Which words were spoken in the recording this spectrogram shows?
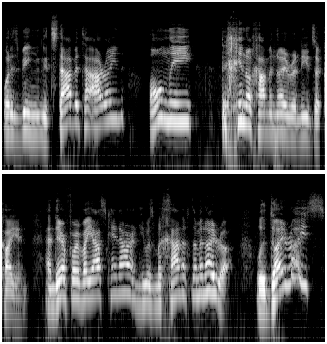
what is being nitzdavet to only the chinuch ha needs a kayin, and therefore vayas kain he was mechanech the menorah. L'dairais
